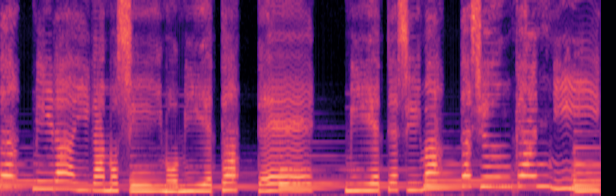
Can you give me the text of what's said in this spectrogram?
た未来がもしも見えたって。見えてしまった瞬間に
